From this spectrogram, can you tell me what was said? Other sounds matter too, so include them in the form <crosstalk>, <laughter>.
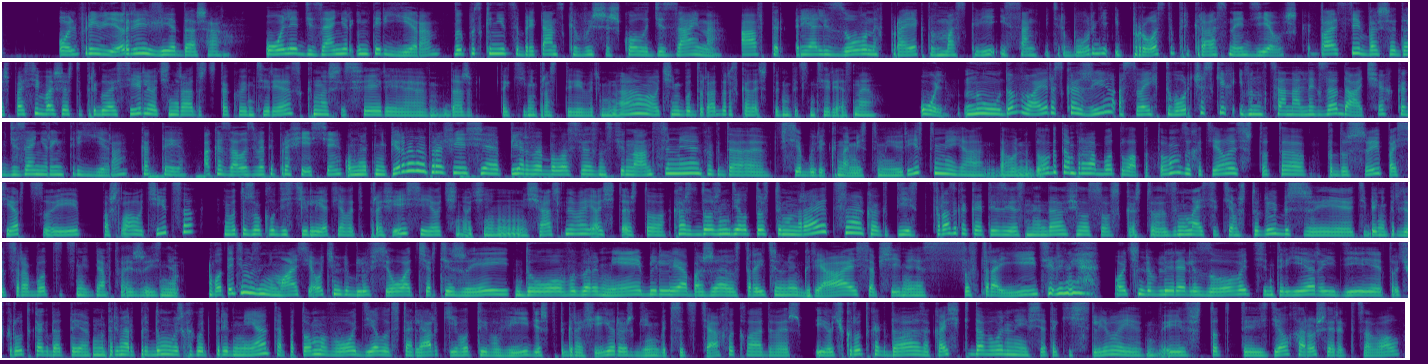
Оль, привет! Привет, Даша! Оля — дизайнер интерьера, выпускница Британской высшей школы дизайна, автор реализованных проектов в Москве и Санкт-Петербурге и просто прекрасная девушка. Спасибо большое, Даш, спасибо большое, что пригласили. Очень рада, что такой интерес к нашей сфере, даже в такие непростые времена. Очень буду рада рассказать что-нибудь интересное. Оль, ну давай расскажи о своих творческих и функциональных задачах как дизайнера интерьера. Как ты оказалась в этой профессии? Ну, это не первая моя профессия. Первая была связана с финансами, когда все были экономистами и юристами. Я довольно долго там проработала, а потом захотелось что-то по душе, по сердцу, и пошла учиться. И вот уже около 10 лет я в этой профессии, я очень-очень счастлива. Я считаю, что каждый должен делать то, что ему нравится. Как есть фраза какая-то известная, да, философская, что занимайся тем, что любишь, и тебе не придется работать ни дня в твоей жизни. Вот этим занимаюсь. Я очень люблю все от чертежей до выбора мебели. Обожаю строительную грязь, общение с со строителями. <laughs> Очень люблю реализовывать интерьеры, идеи. Это очень круто, когда ты, например, придумываешь какой-то предмет, а потом его делают столярки, и вот ты его видишь, фотографируешь, где-нибудь в соцсетях выкладываешь. И очень круто, когда заказчики довольны, и все такие счастливые, и что-то ты сделал хорошее, реализовал,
